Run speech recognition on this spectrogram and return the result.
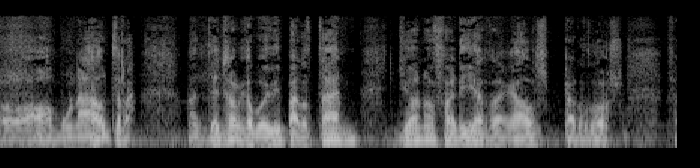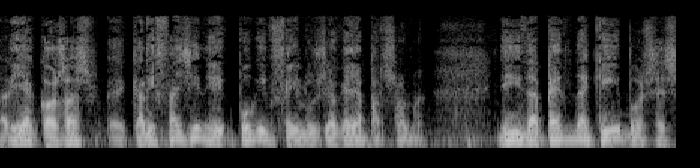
o amb una altra. M'entens el que vull dir? Per tant, jo no faria regals per dos. Faria coses que li facin i puguin fer il·lusió a aquella persona. I depèn d'aquí, doncs és,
